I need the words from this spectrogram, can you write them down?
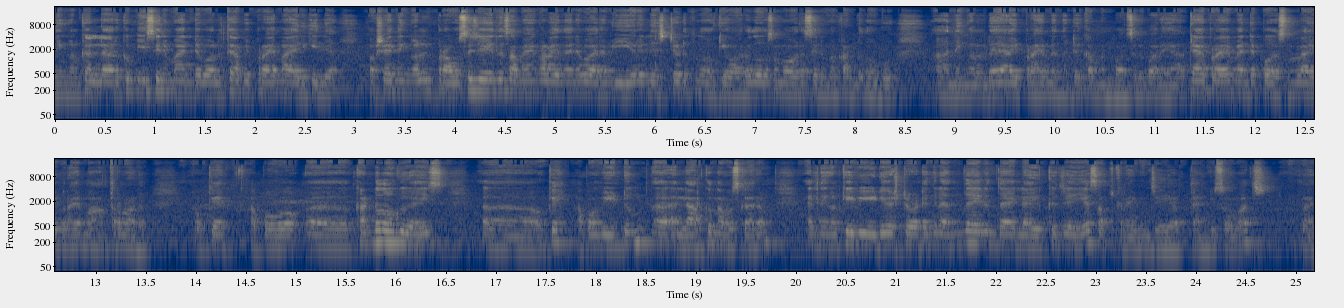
നിങ്ങൾക്ക് എല്ലാവർക്കും ഈ സിനിമ എന്റെ പോലത്തെ അഭിപ്രായമായിരിക്കില്ല. പക്ഷേ നിങ്ങൾ ബ്രൗസ് ചെയ്ത് സമയം കളയുന്നതിന് പകരം ഈ ഒരു ലിസ്റ്റ് എടുത്ത് നോക്കി. ഓരോ ദിവസം ഓരോ സിനിമ കണ്ടു നോക്കൂ. നിങ്ങളുടെ അഭിപ്രായം എന്നിട്ട് കമന്റ് ബോക്സിൽ പറയാം. എന്റെ അഭിപ്രായം എന്റെ പേഴ്സണൽ അഭിപ്രായം മാത്രമാണ്. ഓക്കെ? അപ്പോൾ കണ്ടു നോക്കുക ഗൈസ്. ഓക്കെ. അപ്പോൾ വീണ്ടും എല്ലാവർക്കും നമസ്കാരം. അത് നിങ്ങൾക്ക് ഈ വീഡിയോ ഇഷ്ടപ്പെട്ടെങ്കിൽ എന്തായാലും എന്തായാലും ലൈക്ക് ചെയ്യുക സബ്സ്ക്രൈബും ചെയ്യുക. താങ്ക് സോ മച്ച് ബൈ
